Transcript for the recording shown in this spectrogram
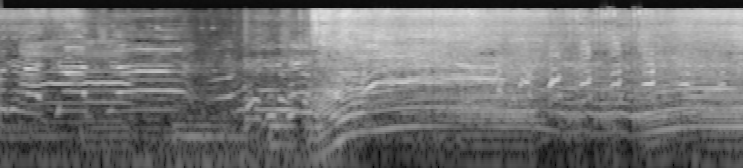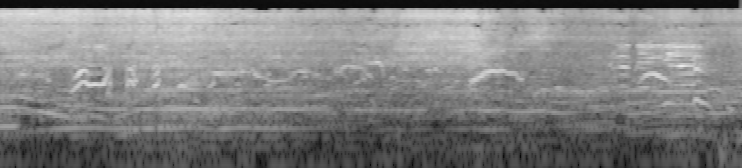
look at that, gotcha they use?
